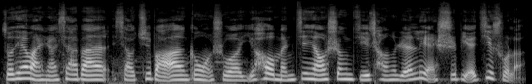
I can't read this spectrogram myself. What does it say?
昨天晚上下班，小区保安跟我说，以后门禁要升级成人脸识别技术了。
